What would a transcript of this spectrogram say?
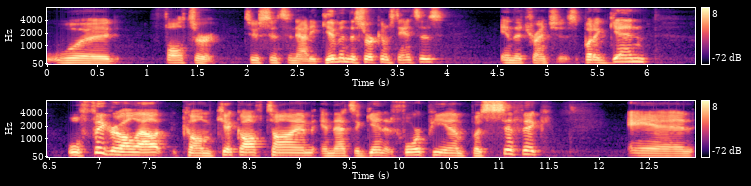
would falter to Cincinnati given the circumstances in the trenches. But again, we'll figure it all out come kickoff time, and that's again at 4 p.m. Pacific. And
